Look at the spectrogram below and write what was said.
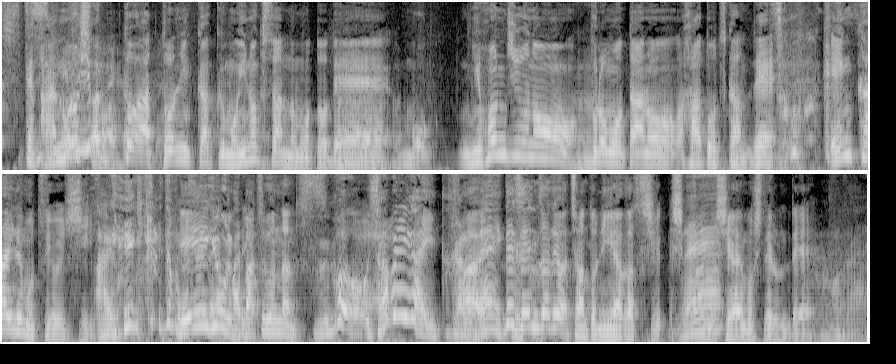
しってすごいよね。あの人はとにかくもう猪木さんのもとで、もう、日本中のプロモーターのハートを掴んで、宴会でも強いし、宴会でも営業力抜群なんです。すごい、喋りがいくからね。で、前座ではちゃんと賑やかすし、あの試合もしてるんで。そうだ。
